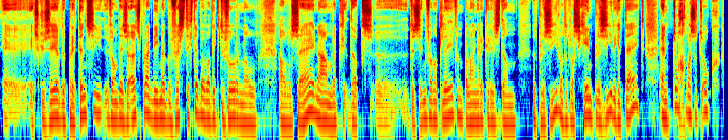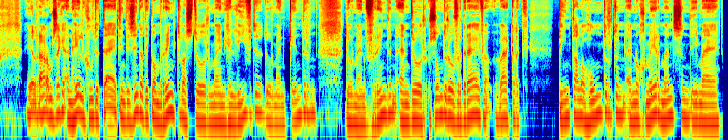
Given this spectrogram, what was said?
excuseer de pretentie van deze uitspraak, die mij bevestigd hebben wat ik tevoren al, al zei. Namelijk dat de zin van het leven belangrijker is dan het plezier. Want het was geen plezierige tijd. En toch was het ook, heel raar om te zeggen, een heel goede tijd. In de zin dat ik omringd was door mijn geliefde, door mijn kinderen, door mijn vrienden. En door, zonder overdrijven, werkelijk tientallen, honderden en nog meer mensen die mij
